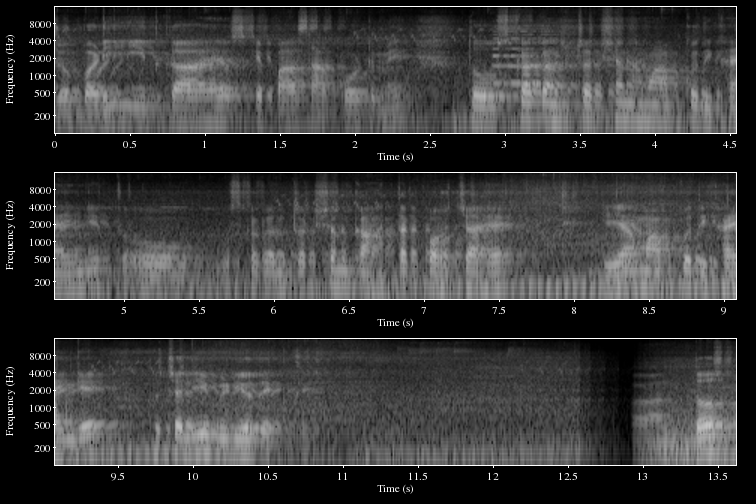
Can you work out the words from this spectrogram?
जो बड़ी ईदगाह है उसके पास आकोट में। तो उसका कंस्ट्रक्शन हम आपको दिखाएँगे। तो उसका कंस्ट्रक्शन कहाँ तक पहुँचा है, ये हम आपको दिखाएँगे। तो चलिए वीडियो देखते हैं। दोस्त,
